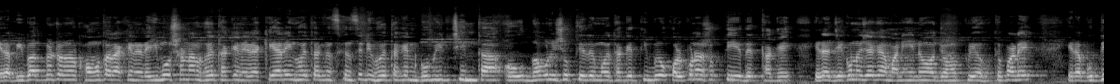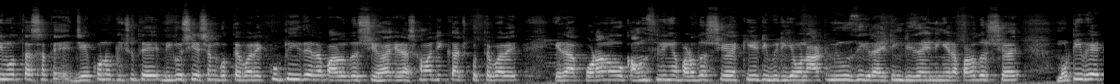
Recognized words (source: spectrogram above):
এরা বিবাদ মেটানোর ক্ষমতা রাখেন, এরা ইমোশনাল হয়ে থাকেন, এরা কেয়ারিং হয়ে থাকেন সেন্সিটিভ হয়ে থাকেন, গভীর চিন্তা ও উদ্ভাবনী শক্তি এদের মধ্যে থাকে, তীব্র কল্পনা শক্তি এদের থাকে। এরা যে কোনো জায়গায় মানিয়ে নেওয়া জনপ্রিয় হতে পারে। এরা বুদ্ধিমত্তার সাথে যে কোনো কিছুতে নেগোসিয়েশন করতে পারে। কূটনীতিতে এরা পারদর্শী হয়, এরা সামাজিক কাজ করতে পারে। এরা পড়ানো ও কাউন্সিলিংয়ে পারদর্শী হয়। ক্রিয়েটিভিটি যেমন আর্ট মিউজিক রাইটিং ডিজাইনিং এরা পারদর্শী হয়। মোটিভেট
